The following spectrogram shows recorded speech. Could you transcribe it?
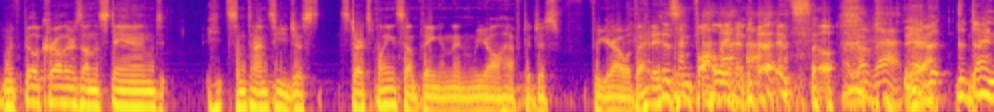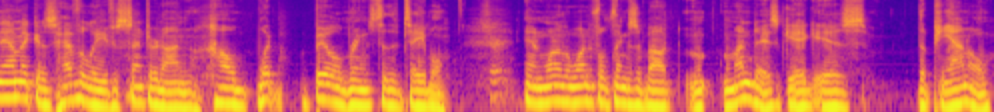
With Bill Carrothers on the stand, he, sometimes he just starts playing something, and then we all have to just figure out what that is and fall in. so, I Love that. Yeah. The, the dynamic is heavily centered on how what Bill brings to the table. Sure. And one of the wonderful things about M- Monday's gig is the piano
